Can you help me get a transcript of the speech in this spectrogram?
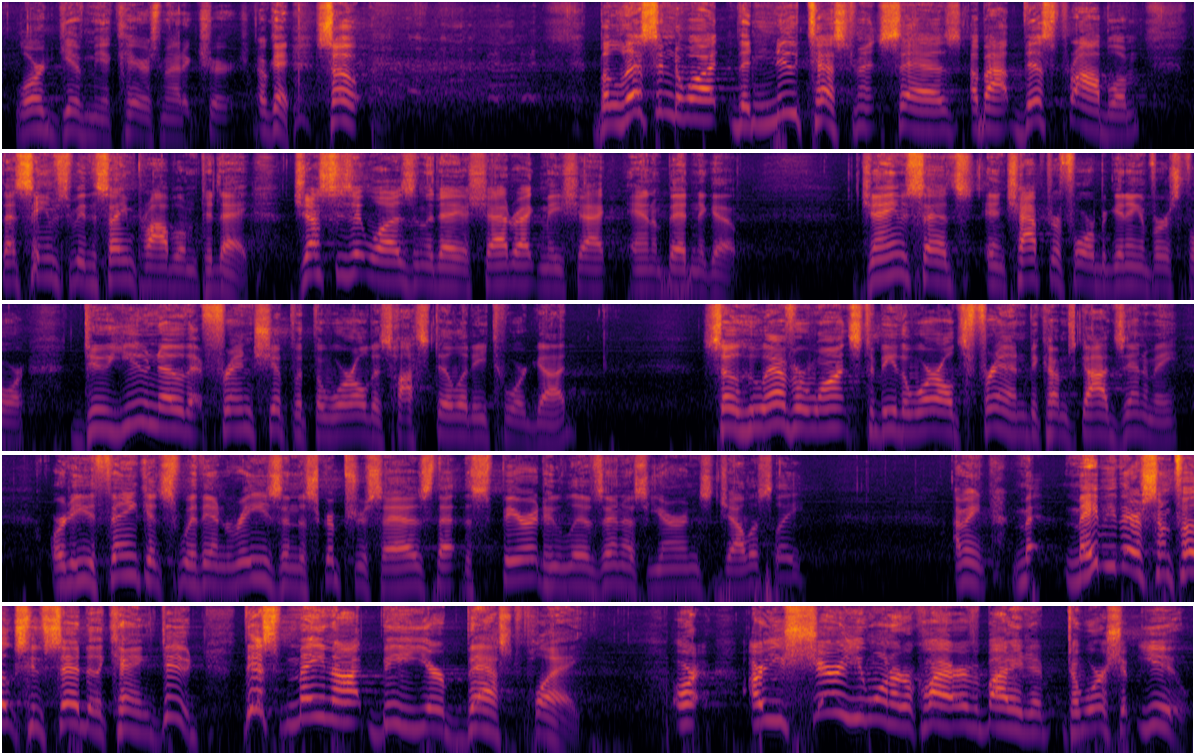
Lord, give me a charismatic church. Okay, so, but listen to what the New Testament says about this problem that seems to be the same problem today, just as it was in the day of Shadrach, Meshach, and Abednego. James says in chapter 4, beginning in verse 4, Do you know that friendship with the world is hostility toward God? So whoever wants to be the world's friend becomes God's enemy. Or do you think it's within reason, the scripture says, that the spirit who lives in us yearns jealously? I mean, maybe there's some folks who've said to the king, dude, this may not be your best play. Or are you sure you want to require everybody to, to worship you?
